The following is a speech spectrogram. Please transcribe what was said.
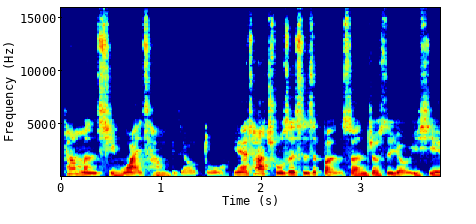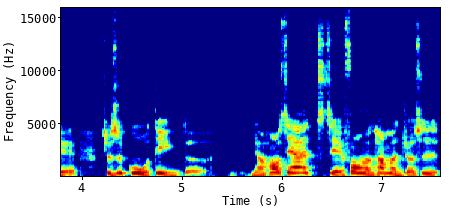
他们请外场比较多，因为他厨师其实本身就是有一些就是固定的，然后现在解封了，他们就是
